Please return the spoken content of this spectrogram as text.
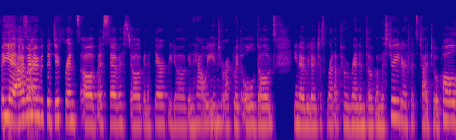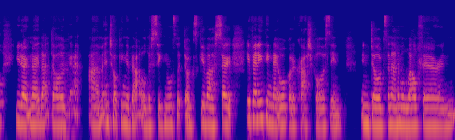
But yeah, I went over the difference of a service dog and a therapy dog and how we mm-hmm. interact with all dogs. You know, we don't just run up to a random dog on the street or if it's tied to a pole, you don't know that dog. Mm. Um, and talking about all the signals that dogs give us. So if anything, they all got a crash course in in dogs and animal welfare and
